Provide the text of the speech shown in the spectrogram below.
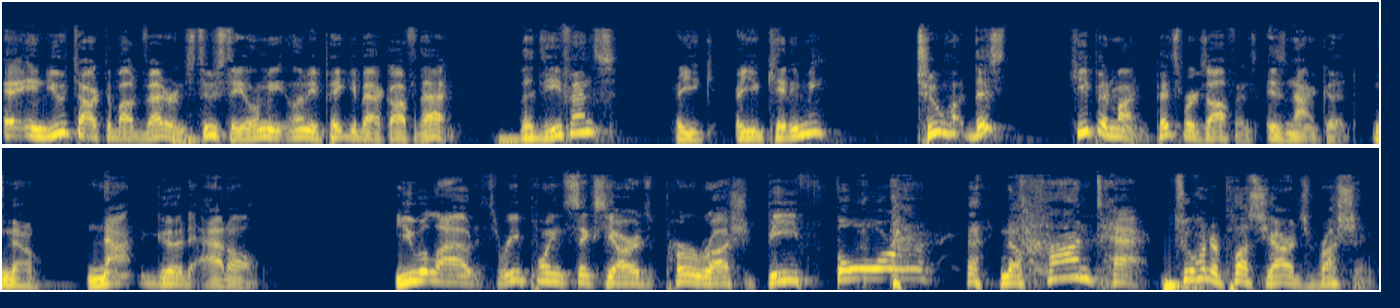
and you talked about veterans too, Steve. Let me let me piggyback off of that. The defense? Are you are you kidding me? Two this keep in mind, Pittsburgh's offense is not good. No, not good at all. You allowed 3.6 yards per rush before no contact. 200 plus yards rushing.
